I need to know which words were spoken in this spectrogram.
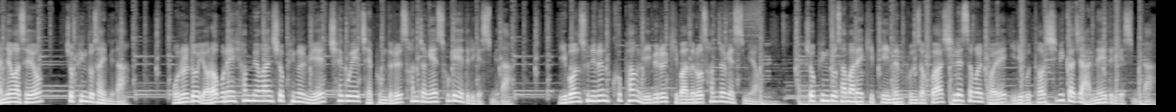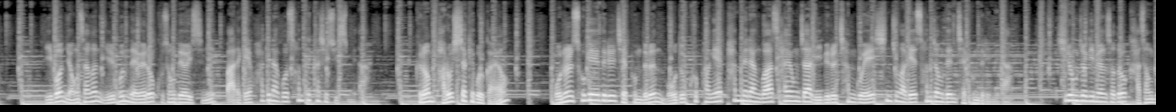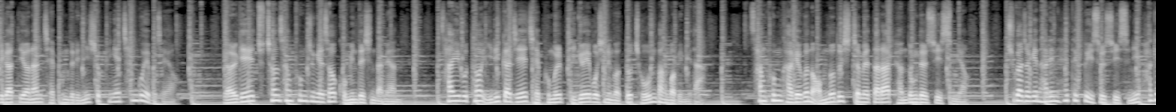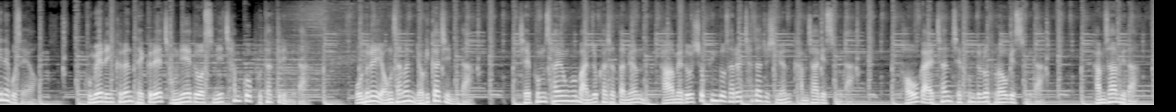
안녕하세요. 쇼핑도사입니다. 오늘도 여러분의 현명한 쇼핑을 위해 최고의 제품들을 선정해 소개해드리겠습니다. 이번 순위는 쿠팡 리뷰를 기반으로 선정했으며 쇼핑도사만의 깊이 있는 분석과 신뢰성을 더해 1위부터 10위까지 안내해드리겠습니다. 이번 영상은 1분 내외로 구성되어 있으니 빠르게 확인하고 선택하실 수 있습니다. 그럼 바로 시작해볼까요? 오늘 소개해드릴 제품들은 모두 쿠팡의 판매량과 사용자 리뷰를 참고해 신중하게 선정된 제품들입니다. 실용적이면서도 가성비가 뛰어난 제품들이니 쇼핑에 참고해보세요. 10개의 추천 상품 중에서 고민되신다면 4위부터 1위까지의 제품을 비교해보시는 것도 좋은 방법입니다. 상품 가격은 업로드 시점에 따라 변동될 수 있으며 추가적인 할인 혜택도 있을 수 있으니 확인해보세요. 구매 링크는 댓글에 정리해두었으니 참고 부탁드립니다. 오늘의 영상은 여기까지입니다. 제품 사용 후 만족하셨다면 다음에도 쇼핑 도사를 찾아주시면 감사하겠습니다. 더욱 알찬 제품들로 돌아오겠습니다. 감사합니다.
